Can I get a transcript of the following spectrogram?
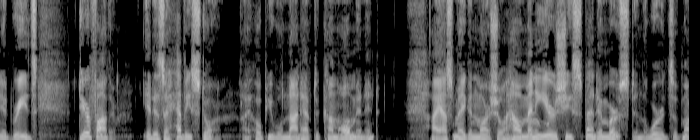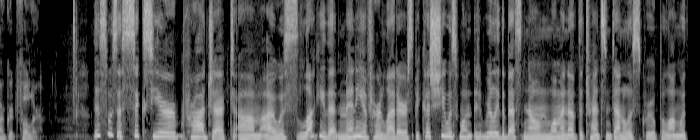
It reads, Dear Father, it is a heavy storm. I hope you will not have to come home in it. I asked Megan Marshall how many years she spent immersed in the words of Margaret Fuller. This was a six year project. Um, I was lucky that many of her letters, because she was one really the best known woman of the Transcendentalist group, along with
